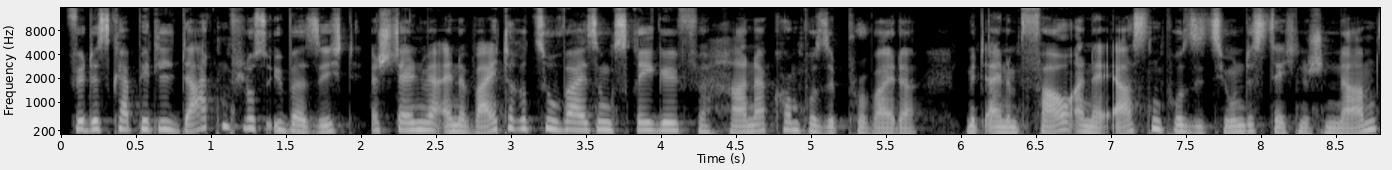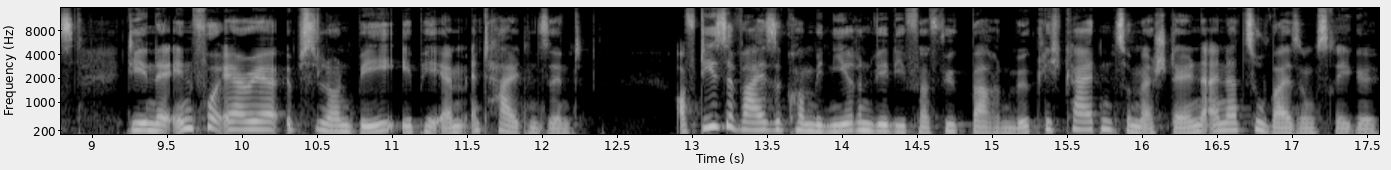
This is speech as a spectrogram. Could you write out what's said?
Für das Kapitel Datenflussübersicht erstellen wir eine weitere Zuweisungsregel für HANA Composite Provider mit einem V an der ersten Position des technischen Namens, die in der Info Area YB EPM enthalten sind. Auf diese Weise kombinieren wir die verfügbaren Möglichkeiten zum Erstellen einer Zuweisungsregel.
